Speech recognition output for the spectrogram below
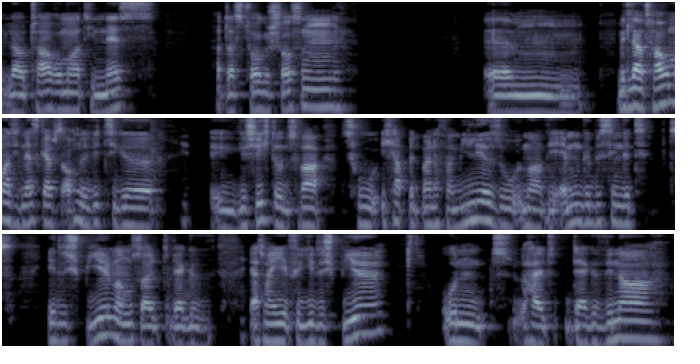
Lautaro Martinez hat das Tor geschossen. Ähm, mit Lautaro Martinez gab es auch eine witzige äh, Geschichte und zwar zu, ich habe mit meiner Familie so immer WM ein bisschen getippt. Jedes Spiel, man muss halt wer erstmal für jedes Spiel und halt der Gewinner.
